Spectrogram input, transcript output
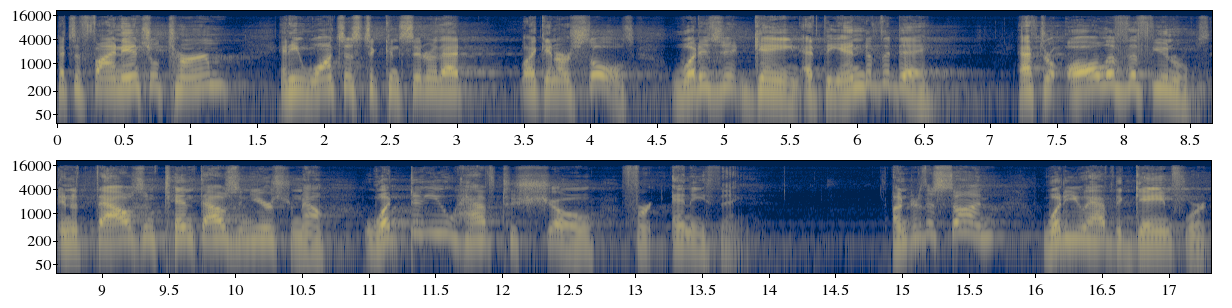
That's a financial term and he wants us to consider that like in our souls. What does it gain at the end of the day, after all of the funerals, in a thousand, ten thousand years from now? What do you have to show for anything? Under the sun, what do you have to gain for it?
